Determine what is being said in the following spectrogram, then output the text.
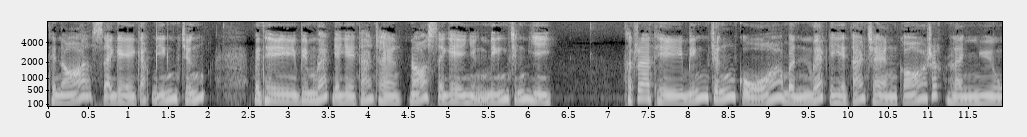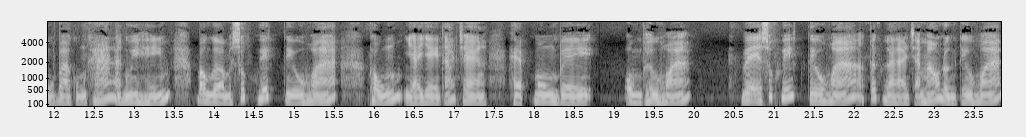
thì nó sẽ gây các biến chứng. Vậy thì viêm loét dạ dày tá tràng nó sẽ gây những biến chứng gì? Thật ra thì biến chứng của bệnh loét dạ dày tá tràng có rất là nhiều và cũng khá là nguy hiểm, bao gồm xuất huyết tiêu hóa, thủng dạ dày tá tràng, hẹp môn vị, ung thư hóa. Về xuất huyết tiêu hóa, tức là chảy máu đường tiêu hóa,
